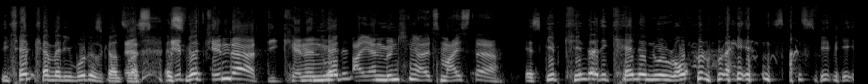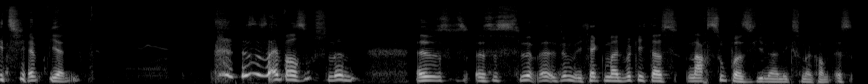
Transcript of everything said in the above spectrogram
Die kennen kein mehr die Bundeskanzlerin. Es, es gibt wird Kinder, die kennen nur kennen, Bayern München als Meister. Es gibt Kinder, die kennen nur Roman Reigns als WWE-Champion. Das ist einfach so schlimm. Es ist, es ist schlimm. Ich denke mal wirklich, dass nach Super Cena nichts mehr kommt. Es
